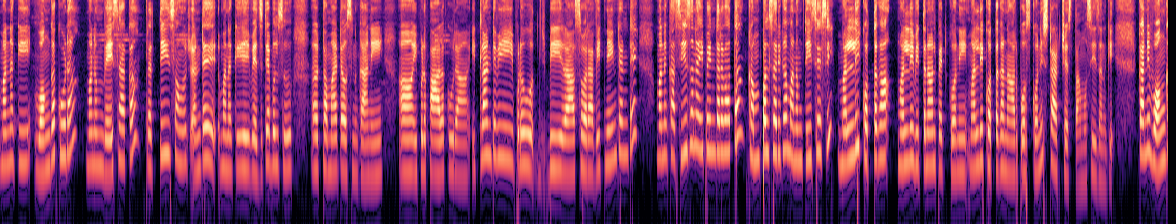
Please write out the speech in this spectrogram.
మనకి వంగ కూడా మనం వేశాక ప్రతి సంవత్సరం అంటే మనకి వెజిటేబుల్స్ టొమాటోస్‌ని కానీ ఇప్పుడు పాలకూర ఇట్లాంటివి ఇప్పుడు బీర, సొర వీటిని ఏంటంటే మనకు ఆ సీజన్ అయిపోయిన తర్వాత కంపల్సరిగా మనం తీసేసి మళ్ళీ కొత్తగా మళ్ళీ విత్తనాలు పెట్టుకొని, మళ్ళీ కొత్తగా నారు పోసుకొని స్టార్ట్ చేస్తాము సీజన్‌కి. కానీ వంగ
